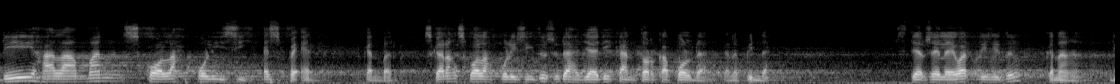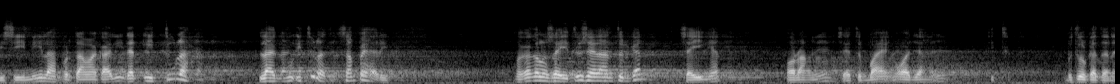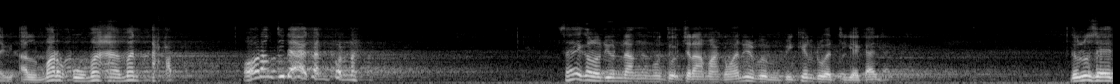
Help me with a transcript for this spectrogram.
di halaman sekolah polisi SPN Pekanbaru. Sekarang sekolah polisi itu sudah jadi kantor Kapolda karena pindah. Setiap saya lewat di situ kenangan. Di sinilah pertama kali dan itulah lagu itulah sampai hari. Maka kalau saya itu saya lantunkan, saya ingat orangnya, saya terbayang wajahnya, itu. Betul kata Nabi. Almar'u ma'aman ahab. Orang tidak akan pernah. Saya kalau diundang untuk ceramah kemarin berpikir dua tiga kali. Dulu saya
